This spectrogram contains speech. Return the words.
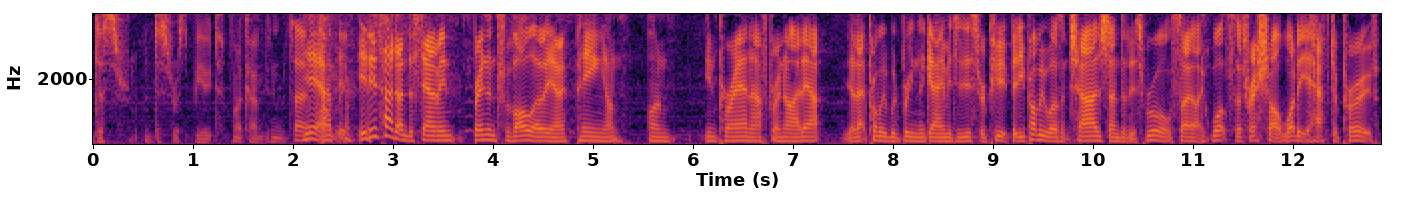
dis- disrepute? I can't even say Yeah, properly. um, it is hard to understand. I mean, Brendan Fevola, you know, peeing on on in Prahran after a night out, yeah, that probably would bring the game into disrepute. But he probably wasn't charged under this rule. So, like, what's the threshold? What do you have to prove?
